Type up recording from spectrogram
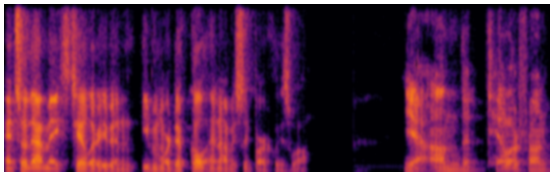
and so that makes Taylor even even more difficult, and obviously Barkley as well. Yeah, on the Taylor front,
